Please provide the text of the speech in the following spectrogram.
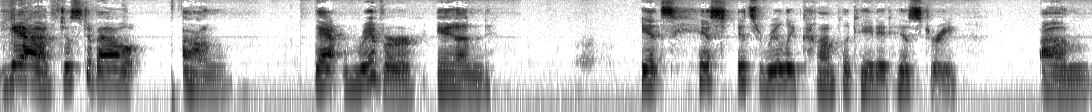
yeah, just about um, that river and its his. It's really complicated history, um,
